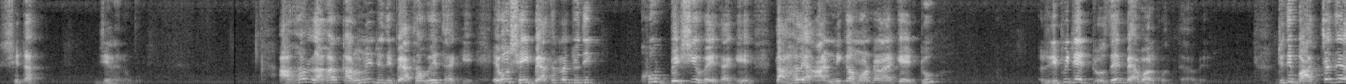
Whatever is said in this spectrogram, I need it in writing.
সেটা জেনে নেব। আঘাত লাগার কারণে যদি ব্যথা হয়ে থাকে এবং সেই ব্যথাটা যদি খুব বেশি হয়ে থাকে, তাহলে আর্নিকা মন্টানাকে একটু রিপিটেড ডোজে ব্যবহার করতে হবে। যদি বাচ্চাদের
